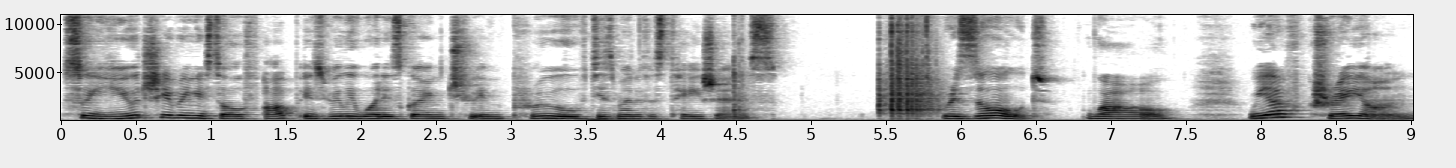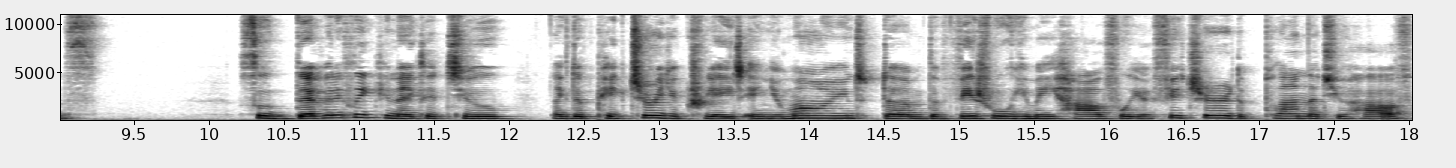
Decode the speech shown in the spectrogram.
So, you cheering yourself up is really what is going to improve these manifestations. Result wow, we have crayons. So, definitely connected to like the picture you create in your mind, the, um, the visual you may have for your future, the plan that you have.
